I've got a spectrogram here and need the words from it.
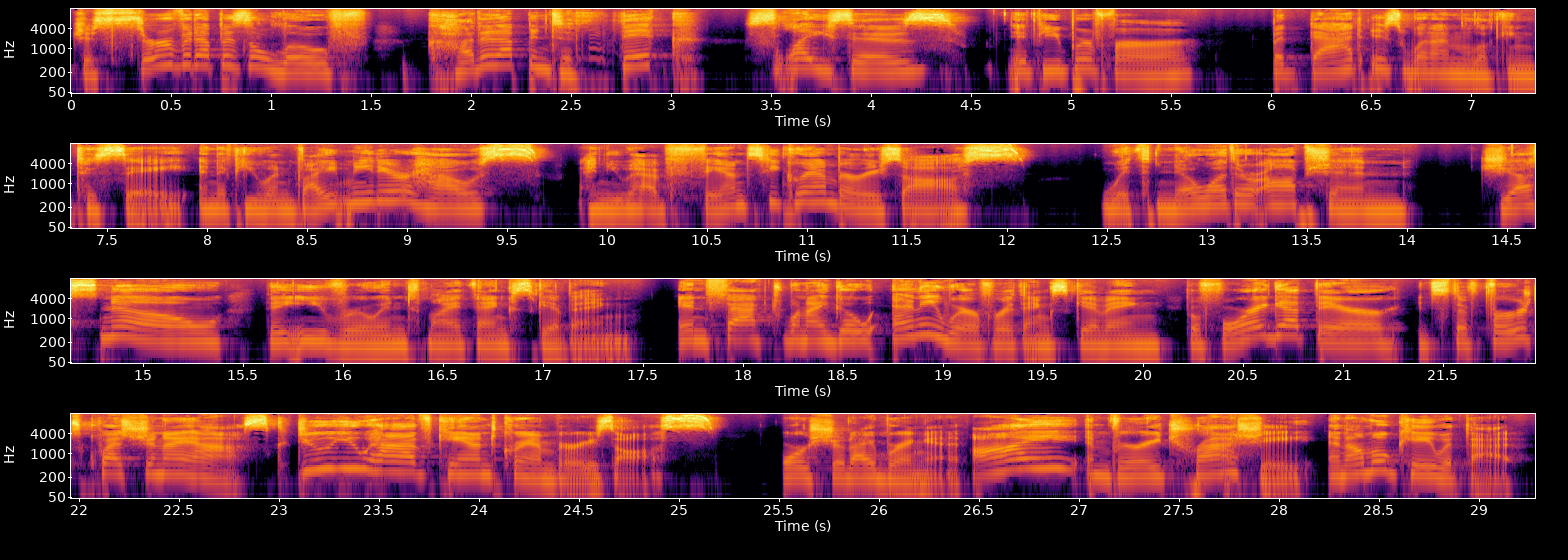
just serve it up as a loaf, cut it up into thick slices if you prefer. But that is what I'm looking to see. And if you invite me to your house and you have fancy cranberry sauce with no other option, just know that you've ruined my Thanksgiving. In fact, when I go anywhere for Thanksgiving, before I get there, it's the first question I ask Do you have canned cranberry sauce? Or should I bring it? I am very trashy and I'm okay with that.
